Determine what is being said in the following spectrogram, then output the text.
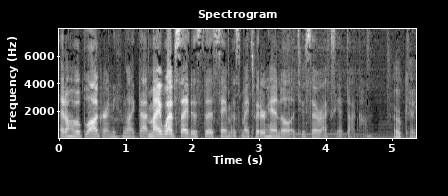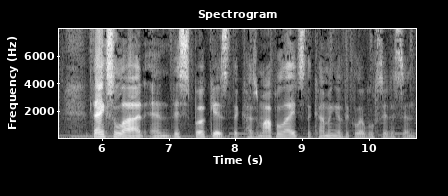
I don't have a blog or anything like that. My website is the same as my Twitter handle, atossaaraxia.com. Okay. Thanks a lot. And this book is The Cosmopolites, The Coming of the Global Citizen.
